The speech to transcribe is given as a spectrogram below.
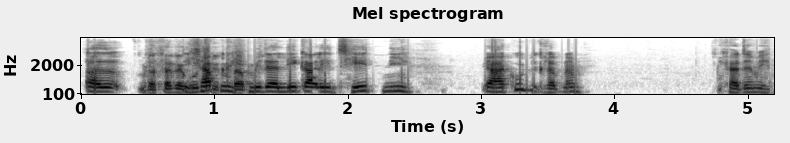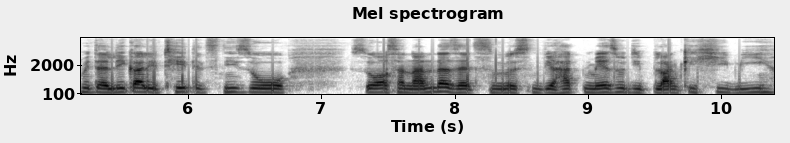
Also Das hat ja ich habe mich mit der Legalität nie, ja, hat gut geklappt, ne? Ich hatte mich mit der Legalität jetzt nie so, so auseinandersetzen müssen. Wir hatten mehr so die blanke Chemie.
